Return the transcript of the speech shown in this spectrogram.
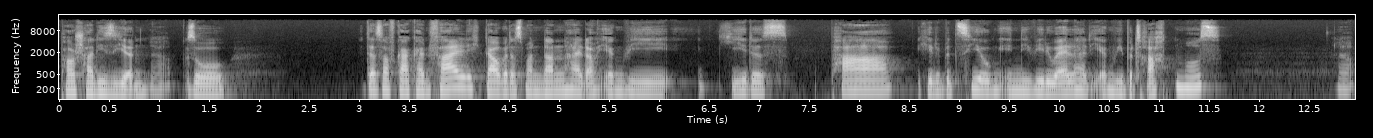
pauschalisieren. Ja. So, das auf gar keinen Fall. Ich glaube, dass man dann halt auch irgendwie jedes Paar, jede Beziehung individuell halt irgendwie betrachten muss. Ja.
